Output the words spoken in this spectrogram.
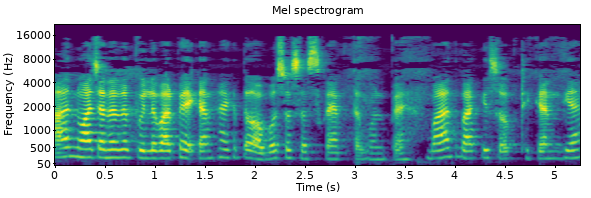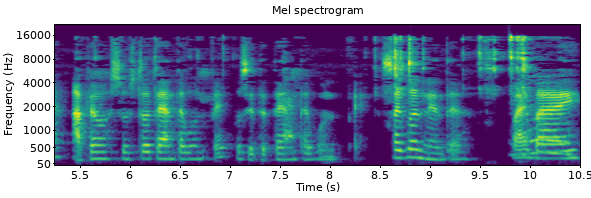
और ना चैनल में बार पे एक खाए तो अवश्य सब्सक्राइब तबन पे। बाद बाकी सब ठीक गया। आपे सुस्थ तैन पे, खुशी तो तबन पे। सगन बाय बाय।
